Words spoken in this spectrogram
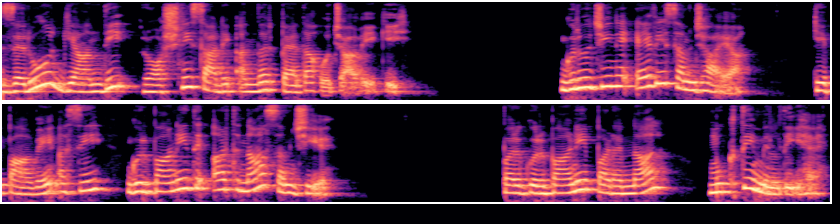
ਜ਼ਰੂਰ ਗਿਆਨ ਦੀ ਰੋਸ਼ਨੀ ਸਾਡੇ ਅੰਦਰ ਪੈਦਾ ਹੋ ਜਾਵੇਗੀ। ਗੁਰੂ ਜੀ ਨੇ ਇਹ ਵੀ ਸਮਝਾਇਆ ਕਿ ਭਾਵੇਂ ਅਸੀਂ ਗੁਰਬਾਣੀ ਦੇ ਅਰਥ ਨਾ ਸਮਝੀਏ, ਪਰ ਗੁਰਬਾਣੀ ਪੜਨ ਨਾਲ ਮੁਕਤੀ ਮਿਲਦੀ ਹੈ।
